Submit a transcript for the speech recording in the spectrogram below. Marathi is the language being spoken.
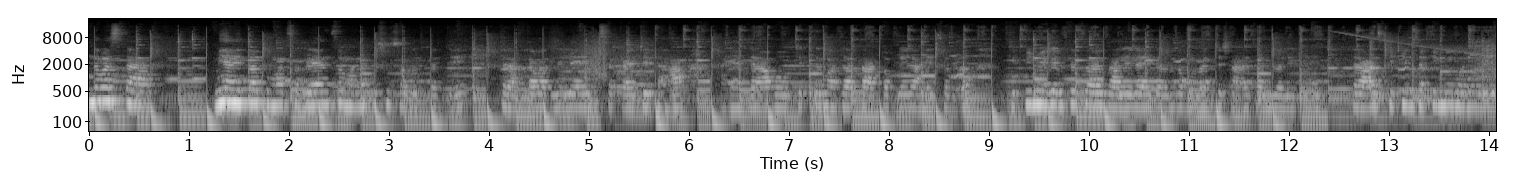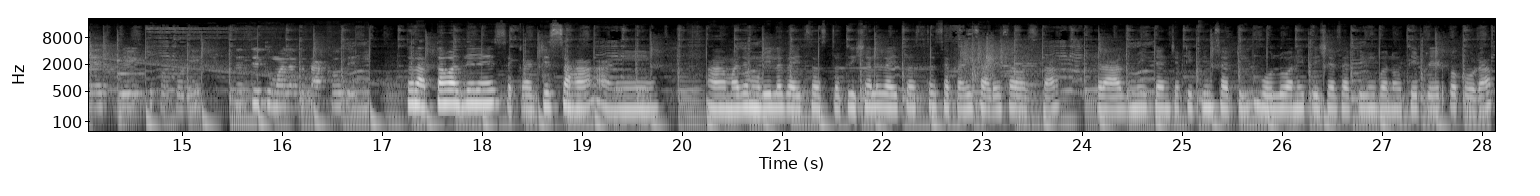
नमस्कार. मी अनिता तुम्हाला सगळ्यांचं मनापासून स्वागत करते. तर आता वाजलेले आहेत सकाळचे दहा आणि आता बहुतेक तर माझं आता आटोपलेलं आहे सगळं. टिफिन वगैरे तर झालेलं आहे कारण का मुलांच्या शाळा चालू झालेल्या आहेत. तर आज टिफिनसाठी मी बनवलेले आहेत ब्रेडचे पकोडे. तर ते तुम्हाला आता दाखवते मी. तर आत्ता वाजलेले आहेत सकाळचे सहा आणि माझ्या मुलीला जायचं असतं त्रिशाला जायचं असतं सकाळी साडेसहा वाजता. तर आज मी त्यांच्या टिफिनसाठी बोलू आणि त्रिशासाठी मी बनवते ब्रेड पकोडा.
